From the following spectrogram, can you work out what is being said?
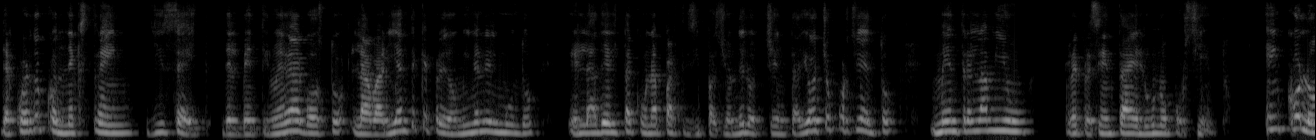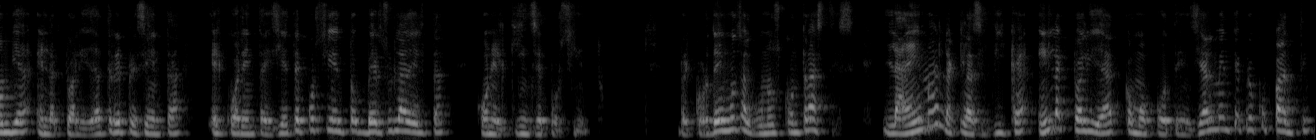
De acuerdo con NextTrain G8 del 29 de agosto, la variante que predomina en el mundo es la delta con una participación del 88%, mientras la Mu representa el 1%. En Colombia, en la actualidad representa el 47% versus la delta con el 15%. Recordemos algunos contrastes. La EMA la clasifica en la actualidad como potencialmente preocupante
